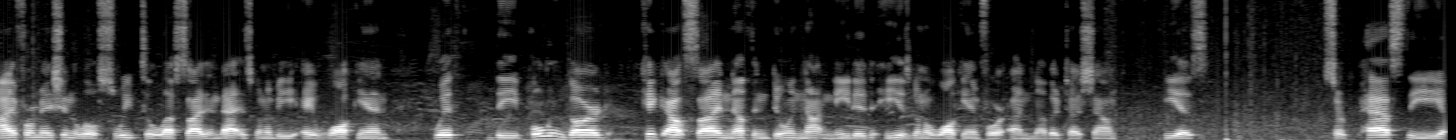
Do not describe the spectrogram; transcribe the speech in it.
I formation, a little sweep to the left side, and that is going to be a walk in with the pulling guard kick outside, nothing doing, not needed. He is going to walk in for another touchdown. He has surpassed the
